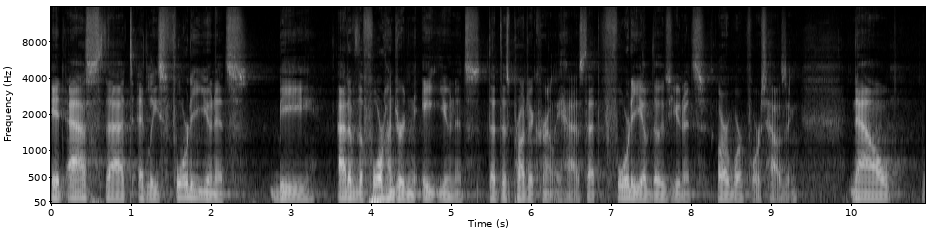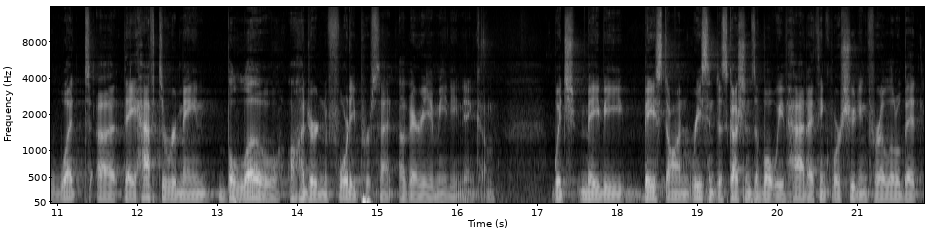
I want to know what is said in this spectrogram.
it asks that at least 40 units be, out of the 408 units that this project currently has, that 40 of those units are workforce housing. Now, what, uh, they have to remain below 140% of area median income which may be based on recent discussions of what we've had. I think we're shooting for a little bit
